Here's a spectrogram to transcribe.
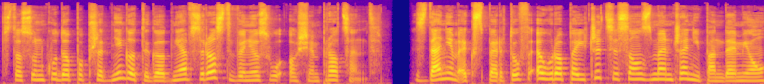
W stosunku do poprzedniego tygodnia wzrost wyniósł 8%. Zdaniem ekspertów, Europejczycy są zmęczeni pandemią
